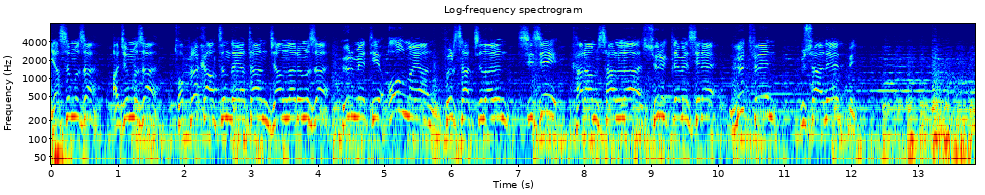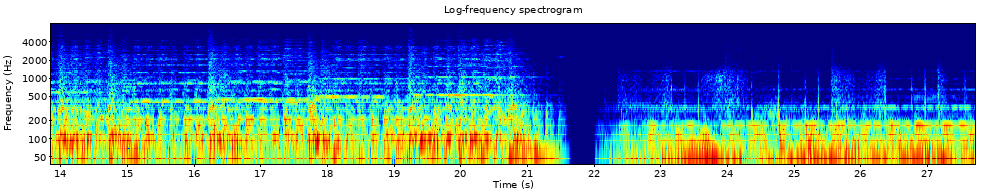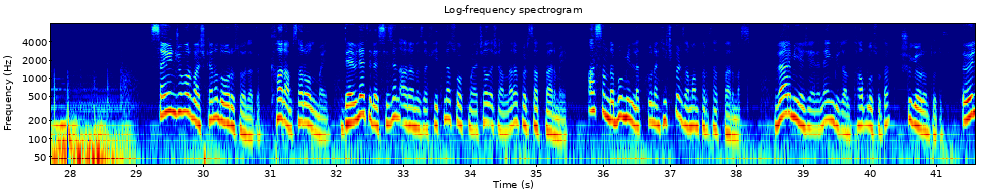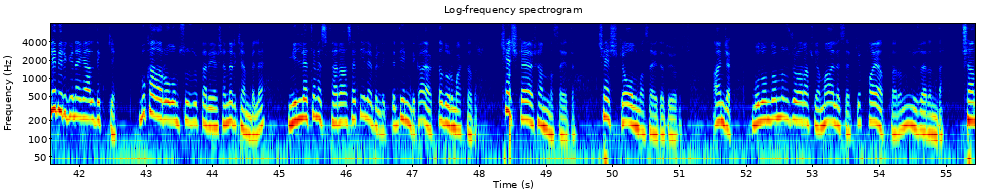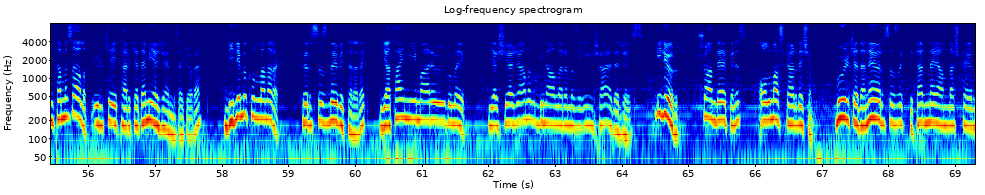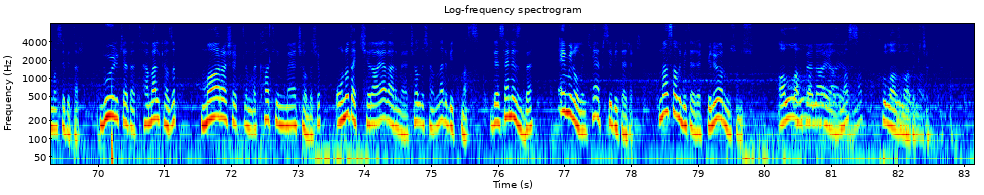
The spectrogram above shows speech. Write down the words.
Yasımıza, acımıza, toprak altında yatan canlarımıza hürmeti olmayan fırsatçıların sizi karamsarlığa sürüklemesine lütfen müsaade etmeyin. Sayın Cumhurbaşkanı doğru söyledi. Karamsar olmayın. Devlet ile sizin aranıza fitne sokmaya çalışanlara fırsat vermeyin. Aslında bu millet buna hiçbir zaman fırsat vermez. Vermeyeceğinin en güzel tablosu da şu görüntüdür. Öyle bir güne geldik ki bu kadar olumsuzluklar yaşanırken bile milletimiz ferasetiyle birlikte dimdik ayakta durmaktadır. Keşke yaşanmasaydı. Keşke olmasaydı diyoruz. Ancak bulunduğumuz coğrafya maalesef ki fay üzerinde. Çantamızı alıp ülkeyi terk edemeyeceğimize göre bilimi kullanarak, hırsızlığı bitirerek, yatay mimari uygulayıp yaşayacağımız binalarımızı inşa edeceğiz. Biliyoruz şu anda hepiniz olmaz kardeşim. Bu ülkede ne hırsızlık biter ne yandaş kayırması biter. Bu ülkede temel kazıp mağara şeklinde kat inmeye çalışıp onu da kiraya vermeye çalışanlar bitmez. Deseniz de emin olun ki hepsi bitecek. Nasıl bitecek biliyor musunuz? Allah, bela yazmaz, kul azmadıkça.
